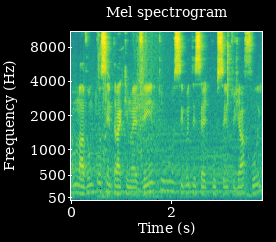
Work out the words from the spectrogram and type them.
Vamos lá, vamos concentrar aqui no evento. 57% já foi.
